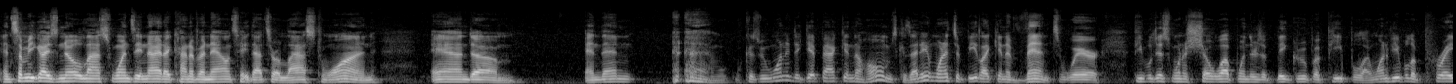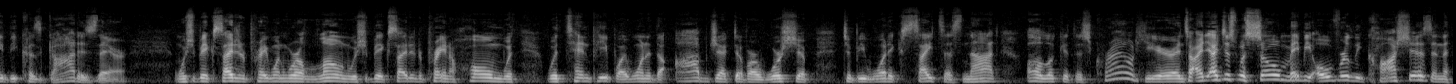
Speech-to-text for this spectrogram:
and some of you guys know last Wednesday night I kind of announced, hey, that's our last one. And, um, and then because we wanted to get back in the homes because I didn't want it to be like an event where people just want to show up when there's a big group of people. I wanted people to pray because God is there. And we should be excited to pray when we're alone. We should be excited to pray in a home with, with 10 people. I wanted the object of our worship to be what excites us, not, oh, look at this crowd here. And so I, I just was so maybe overly cautious, and the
